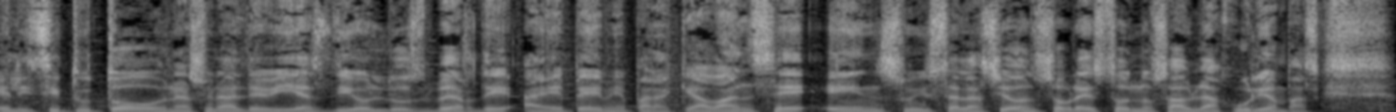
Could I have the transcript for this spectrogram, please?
el Instituto Nacional de Vías dio luz verde a EPM para que avance en su instalación. Sobre esto nos habla Julián Vázquez.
